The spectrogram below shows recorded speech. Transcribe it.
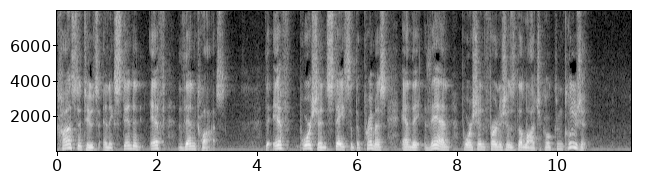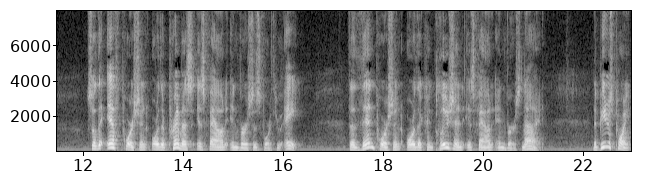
constitutes an extended if then clause. The if portion states that the premise and the then portion furnishes the logical conclusion. So the if portion or the premise is found in verses 4 through 8. The then portion or the conclusion is found in verse 9. Now, Peter's point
